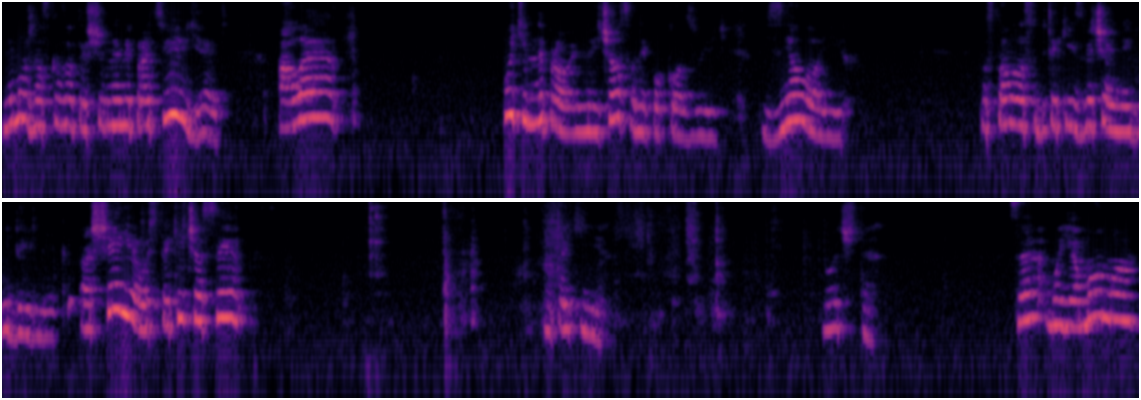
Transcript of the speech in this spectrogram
Не можна сказати, що вони не працюють геть, але потім неправильний час вони показують. Зняла їх. Поставила собі такий звичайний будильник. А ще є ось такі часи. Отакі. Бачите? Це моя мама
